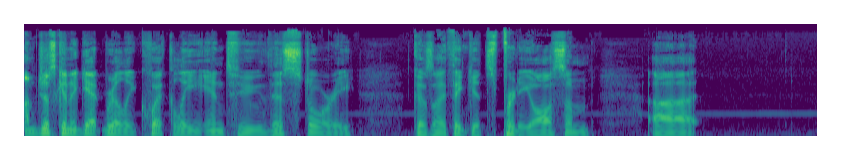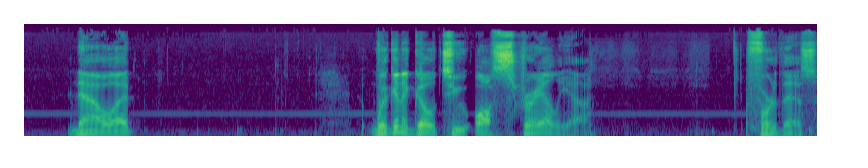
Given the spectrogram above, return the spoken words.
I'm just going to get really quickly into this story because I think it's pretty awesome. Uh, now, uh, we're going to go to Australia for this.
